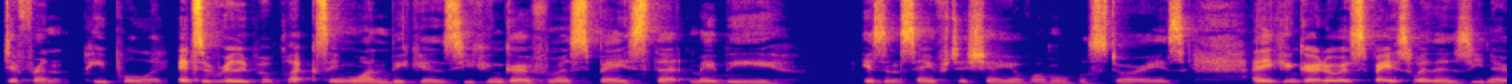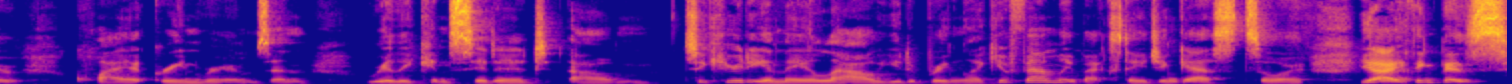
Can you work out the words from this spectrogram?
different people. It's a really perplexing one because you can go from a space that maybe isn't safe to share your vulnerable stories and you can go to a space where there's you know quiet green rooms and really considered um, security and they allow you to bring like your family backstage and guests or yeah i think there's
